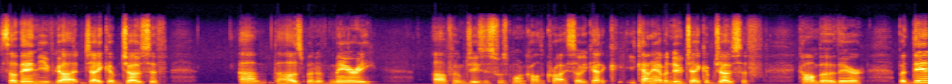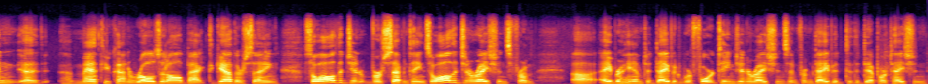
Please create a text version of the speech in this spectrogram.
so then you've got Jacob, Joseph, um, the husband of Mary, of whom Jesus was born, called Christ. So you got you kind of have a new Jacob Joseph combo there. But then uh, uh, Matthew kind of rolls it all back together, saying, "So all the verse 17. So all the generations from uh, Abraham to David were 14 generations, and from David to the deportation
